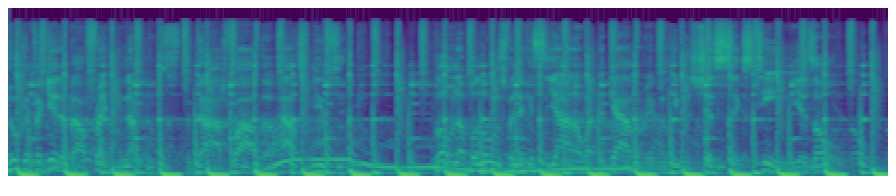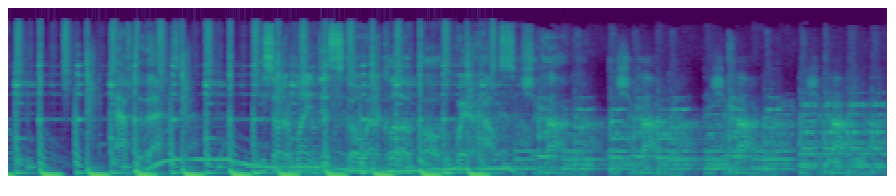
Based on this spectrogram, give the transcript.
Who can forget about Frankie Knuckles, the godfather of house music? Blowing up balloons for Nicky Siano at the gallery when he was just 16 years old. After that, he started playing disco at a club called The Warehouse in Chicago, in Chicago, in Chicago, in Chicago,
